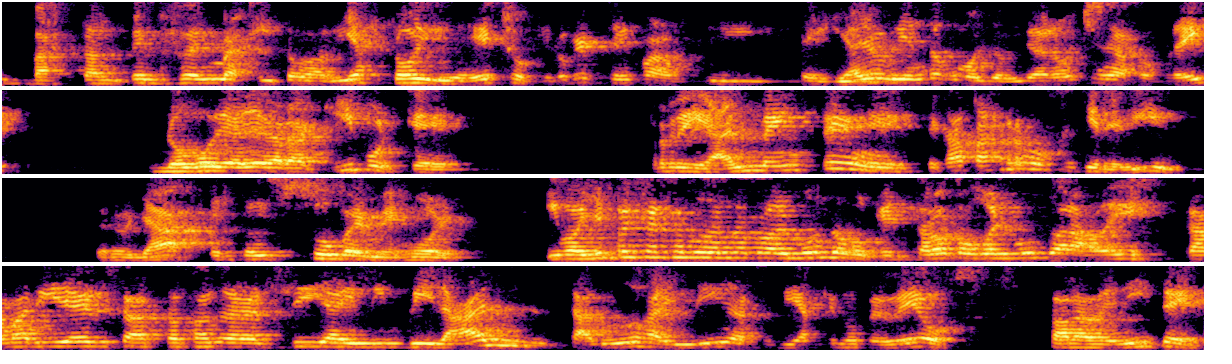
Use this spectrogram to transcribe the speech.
bastante enferma y todavía estoy. De hecho, quiero que sepan, si seguía lloviendo como llovió anoche en Atorrey, no podía llegar aquí porque realmente en este catarro no se quiere ir. Pero ya estoy súper mejor. Y voy a empezar saludando a todo el mundo porque entró todo el mundo a la vez. Está Maridelsa, está Sandra García, Lin Vidal. Saludos a Eileen, hace días que no te veo. Sara Benítez,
